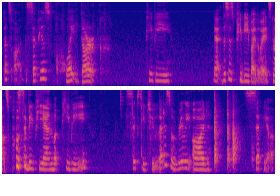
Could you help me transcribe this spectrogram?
That's odd. The sepia is quite dark. PB. Yeah, this is PB by the way. It's not supposed to be PN, but PB. 62. That is a really odd sepia.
